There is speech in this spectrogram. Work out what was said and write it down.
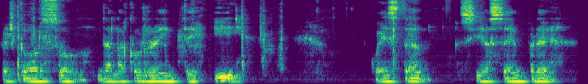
percorso dalla corrente I, questa sia sempre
